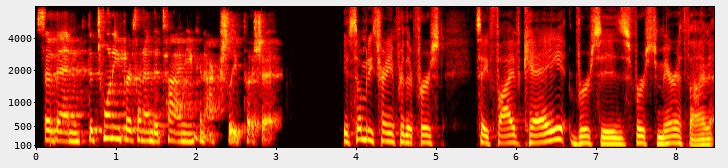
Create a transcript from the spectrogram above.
So then the 20% of the time you can actually push it if somebody's training for their first say 5k versus first marathon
